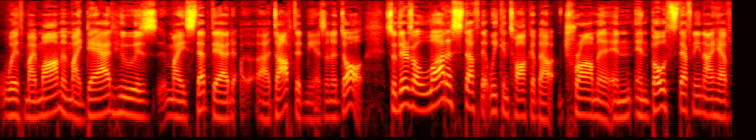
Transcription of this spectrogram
with my mom and my dad who is my stepdad uh, adopted me as an adult. So there's a lot of stuff that we can talk about trauma and and both Stephanie and I have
